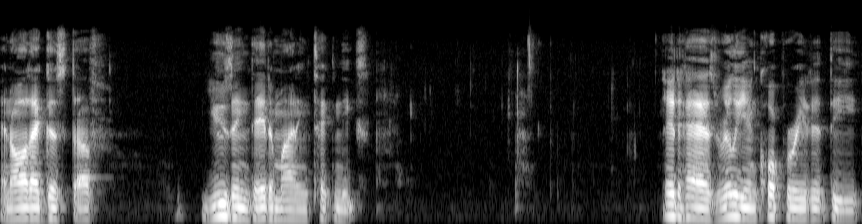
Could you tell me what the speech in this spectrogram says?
and all that good stuff using data mining techniques. It has really incorporated the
